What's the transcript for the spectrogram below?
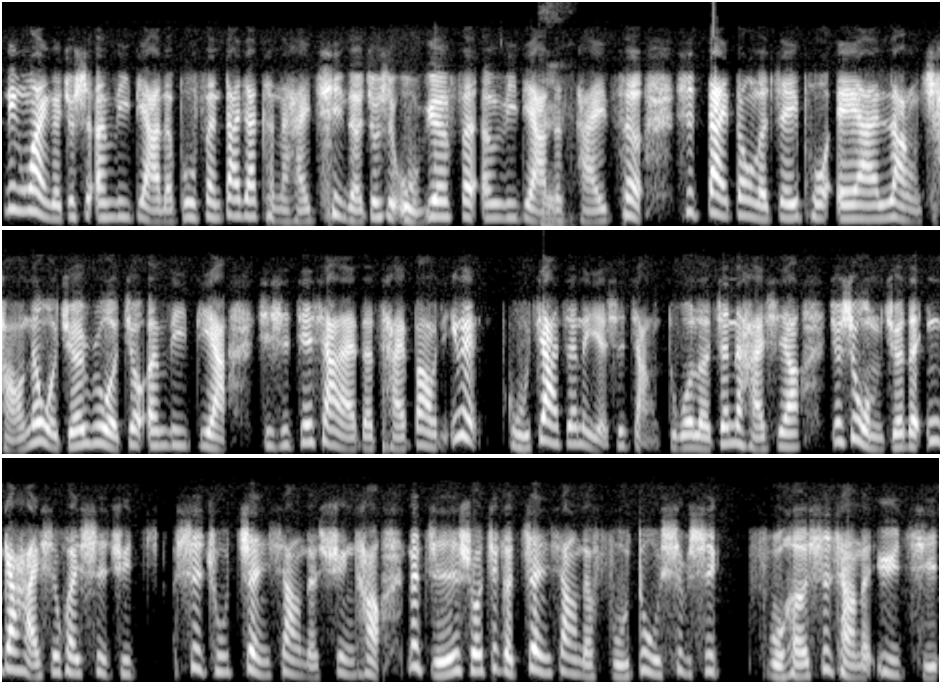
另外一个就是 NVIDIA 的部分，大家可能还记得，就是五月份 NVIDIA 的财测是带动了这一波 AI 浪潮。那我觉得，如果就 NVIDIA，其实接下来的财报，因为股价真的也是涨多了，真的还是要，就是我们觉得应该还是会试去试出正向的讯号。那只是说这个正向的幅度是不是？符合市场的预期，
